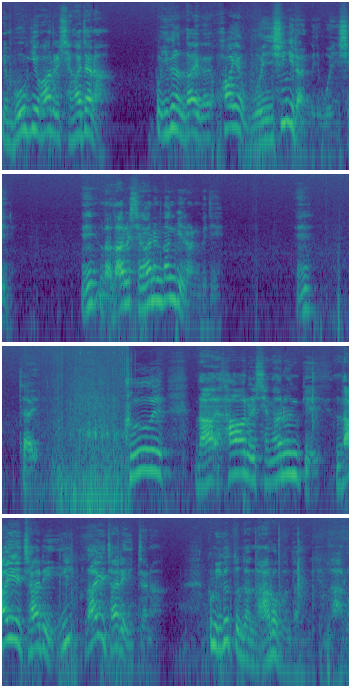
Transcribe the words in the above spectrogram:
목이 화를 생하잖아. 이거는 나의 화의 원신이라는 거지, 원신. 예? 나, 나를 생하는 관계라는 거지. 예? 자, 그 나, 사활을 생하는 게 나의 자리, 일- 나의 자리에 있잖아. 그럼 이것도 나로 본다는 거지, 나로.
